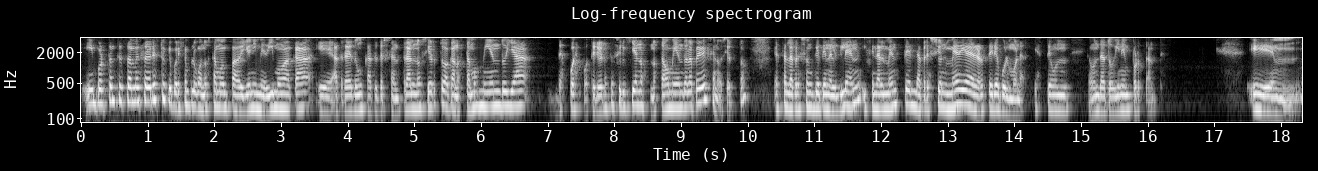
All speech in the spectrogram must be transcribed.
importante también saber esto que por ejemplo cuando estamos en pabellón y medimos acá eh, a través de un catéter central, ¿no es cierto? Acá no estamos midiendo ya después, posterior a esta cirugía, no, estamos midiendo la PVC, ¿no es cierto? Esta es la presión que tiene el GLEN y finalmente es la presión media de la arteria pulmonar. Este es un, es un dato bien importante. Eh,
